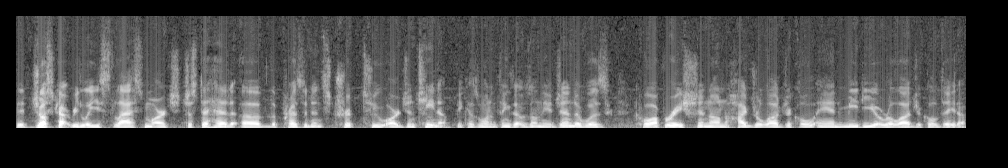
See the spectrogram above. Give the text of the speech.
it, just got released last March, just ahead of the president's trip to Argentina, because one of the things that was on the agenda was cooperation on hydrological and meteorological data.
